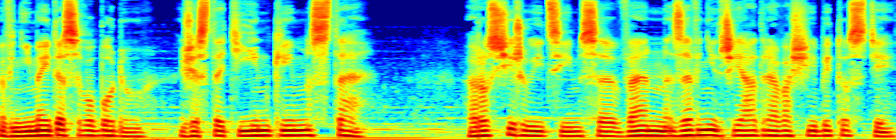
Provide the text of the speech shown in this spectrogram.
Vnímejte svobodu, že jste tím, kým jste, rozšiřujícím se ven zevnitř jádra vaší bytosti,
